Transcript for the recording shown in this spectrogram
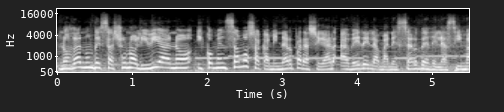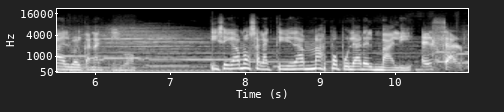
nos dan un desayuno liviano y comenzamos a caminar para llegar a ver el amanecer desde la cima del volcán activo. Y llegamos a la actividad más popular en Bali, el surf.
